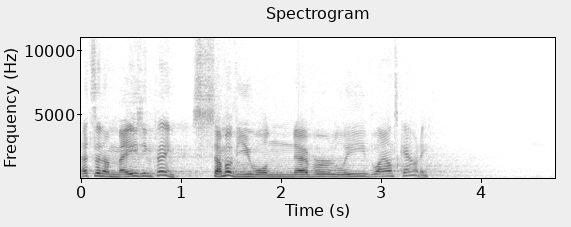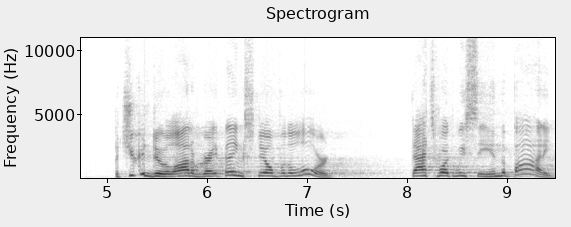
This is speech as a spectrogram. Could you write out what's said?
that's an amazing thing. Some of you will never leave Lowndes County. But you can do a lot of great things still for the Lord. That's what we see in the body.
